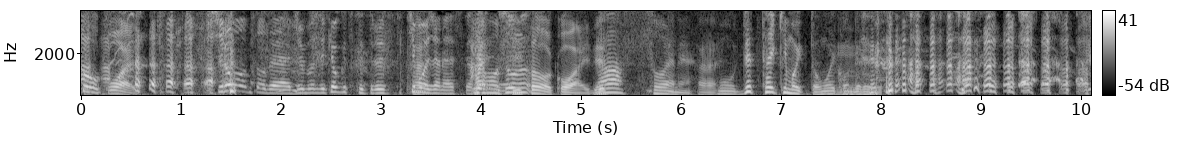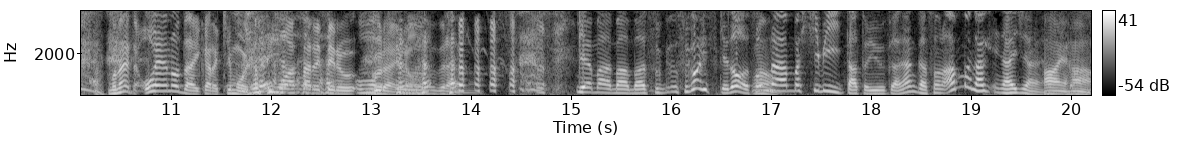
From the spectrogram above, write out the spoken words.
思想怖い。素人で自分で曲作ってるってキモいじゃないですか。いやもうその思想怖いです。なそうやね、はいもう絶対キモいって思い込んでる。うなんやったら親の代からキモいと思わされてるぐらいの。るぐら いや、まあまあまあ、すごすごいですけど、そんなあんま響いたというか、なんかその、あんまなないじゃないですか。はいはいはいまあ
